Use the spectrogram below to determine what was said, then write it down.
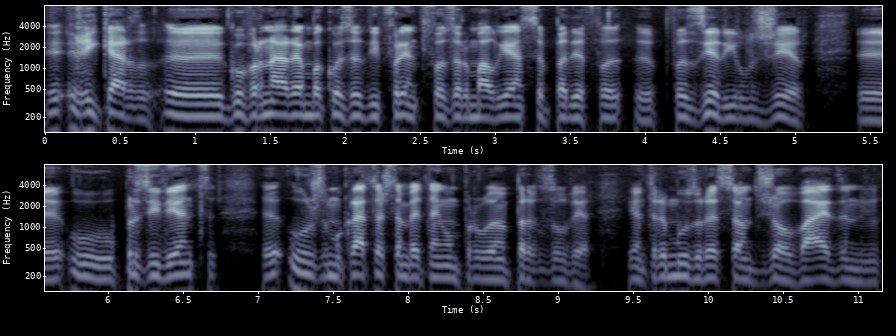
Eh, Ricardo, uh, governar é uma coisa diferente de fazer uma aliança para fa eh, fazer eleger o presidente. Os democratas também têm um problema para resolver entre a moderação de Joe Biden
